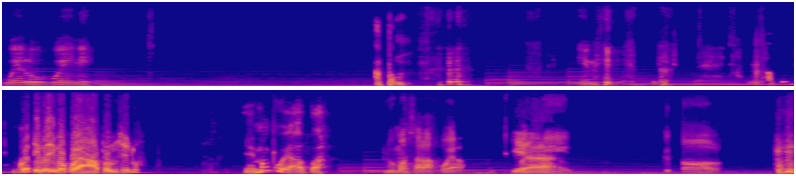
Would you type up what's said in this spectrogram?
kue lu kue ini. Apem. Ini. Aku Kok tiba-tiba kue apem sih lu? Ya, emang kue apa? lu masalah kue apa Ya, nih? Getol.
